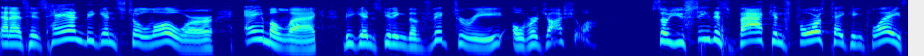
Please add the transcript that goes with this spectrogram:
And as his hand begins to lower, Amalek begins getting the victory over Joshua. So you see this back and forth taking place.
